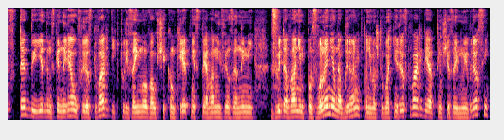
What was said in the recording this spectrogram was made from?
Wtedy jeden z generałów Rosgwardii, który zajmował się konkretnie sprawami związanymi z wydawaniem pozwolenia na broń, ponieważ to właśnie Rosgwardia tym się zajmuje w Rosji,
